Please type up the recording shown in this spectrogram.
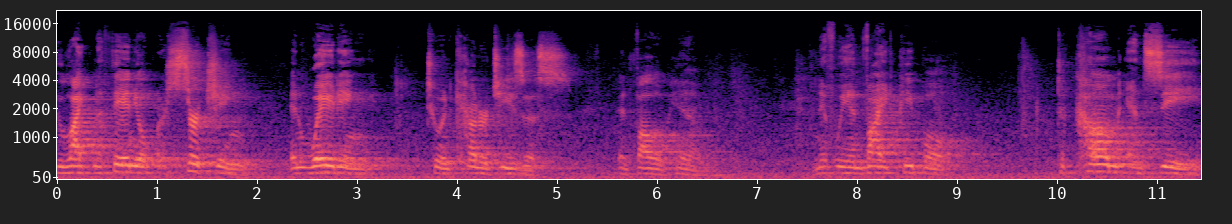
who, like Nathaniel, are searching and waiting to encounter Jesus and follow him. And if we invite people to come and see,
